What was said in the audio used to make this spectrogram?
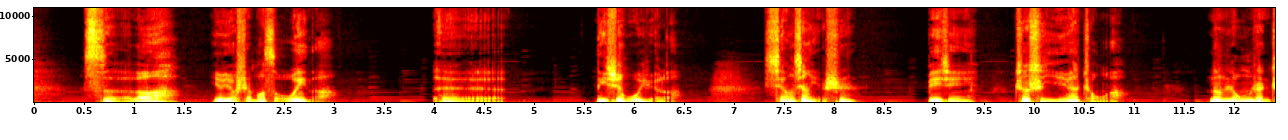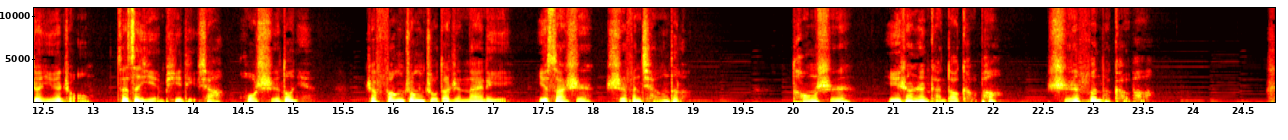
“死了又有什么所谓呢？”呃。李迅无语了。想想也是，毕竟这是野种啊，能容忍这野种在自己眼皮底下活十多年，这方庄主的忍耐力也算是十分强的了。同时，也让人感到可怕，十分的可怕。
